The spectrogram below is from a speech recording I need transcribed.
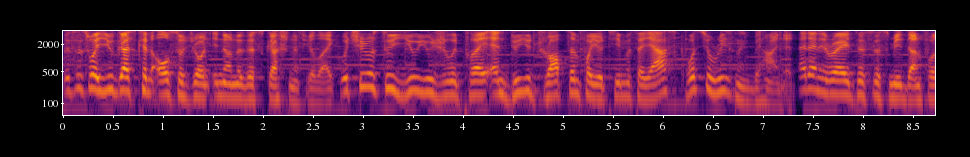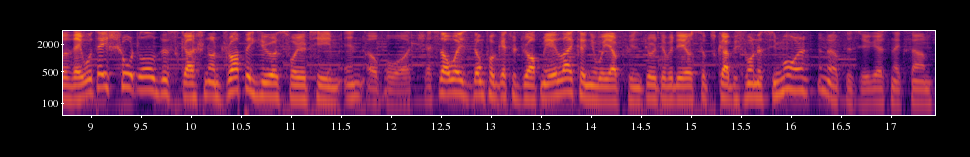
This is where you guys can also join in on the discussion if you like. Which heroes do you usually play, and do you drop them for your team if they ask? What's your reasoning behind it? At any rate, this is me done for the day with a short little discussion on dropping heroes for your team in Overwatch. As always, don't forget to drop me a like on your way up if you enjoyed the video, subscribe if you want to see more, and I hope to see you guys next time.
